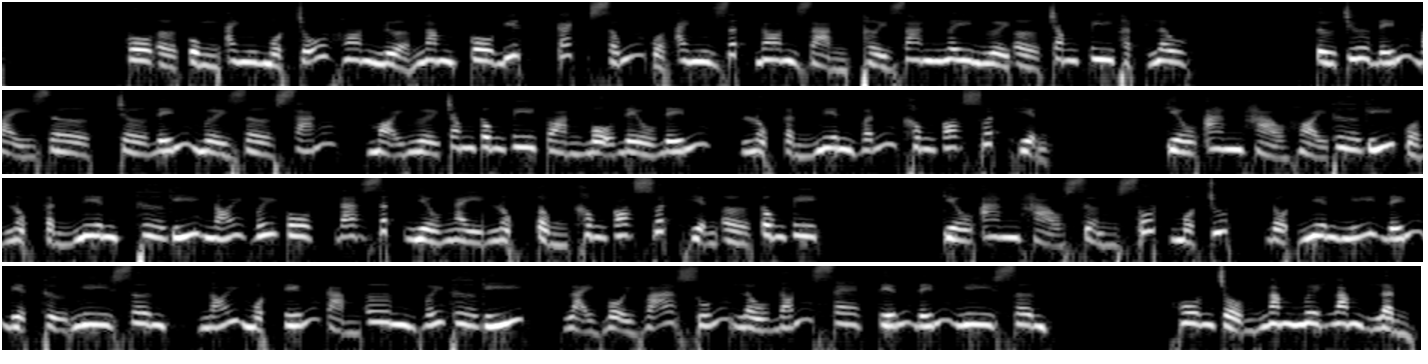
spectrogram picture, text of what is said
Cô ở cùng anh một chỗ hon nửa năm cô biết cách sống của anh rất đơn giản, thời gian ngây người ở trong ti thật lâu. Từ trưa đến 7 giờ, chờ đến 10 giờ sáng, mọi người trong công ty toàn bộ đều đến, Lục Cẩn Niên vẫn không có xuất hiện. Kiều An Hảo hỏi thư ký của Lục Cẩn Niên, thư ký nói với cô, đã rất nhiều ngày Lục Tổng không có xuất hiện ở công ty. Kiều An Hảo sưởng sốt một chút, đột nhiên nghĩ đến biệt thự Nghi Sơn, nói một tiếng cảm ơn với thư ký, lại vội vã xuống lầu đón xe tiến đến Nghi Sơn. Hôn trổm 55 lần.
